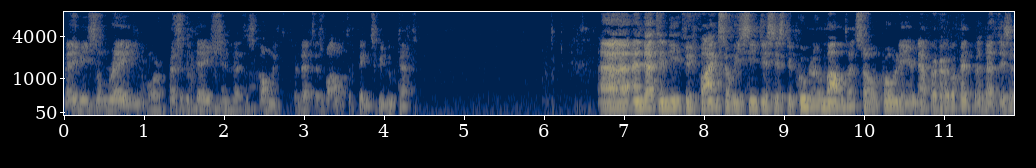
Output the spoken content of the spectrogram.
maybe some rain or precipitation that is coming. So that is one of the things we looked at. Uh, and that indeed we find, so we see this is the Kunlun mountain, so probably you never heard of it, but that is a,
